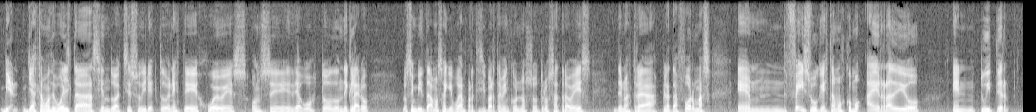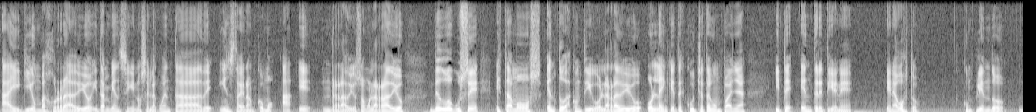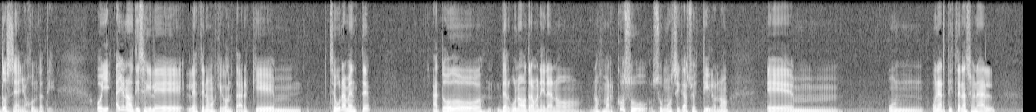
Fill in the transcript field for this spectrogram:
Bien, ya estamos de vuelta haciendo acceso directo en este jueves 11 de agosto, donde claro, los invitamos a que puedan participar también con nosotros a través de nuestras plataformas. En Facebook estamos como AE Radio, en Twitter AE-radio y también síguenos en la cuenta de Instagram como AE Radio. Somos la radio de Duoc estamos en todas contigo, la radio online que te escucha, te acompaña y te entretiene en agosto cumpliendo 12 años junto a ti. Oye, hay una noticia que les tenemos que contar que mm, seguramente a todos de alguna u otra manera no, nos marcó su, música, su estilo, ¿no? Em, un, artista nacional,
